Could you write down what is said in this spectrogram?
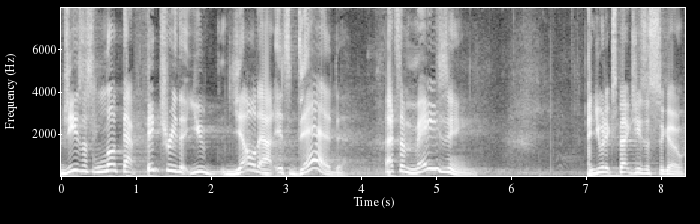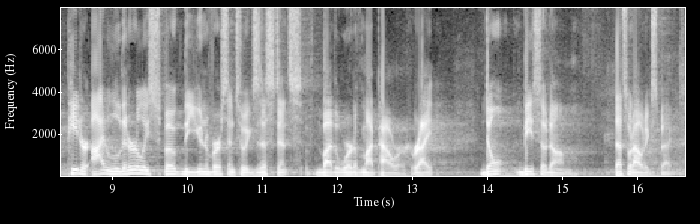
Jesus, look, that fig tree that you yelled at, it's dead. That's amazing. And you would expect Jesus to go, Peter, I literally spoke the universe into existence by the word of my power, right? Don't be so dumb. That's what I would expect.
